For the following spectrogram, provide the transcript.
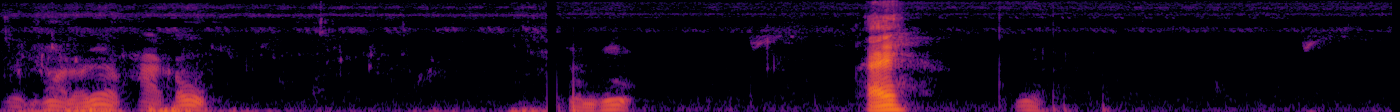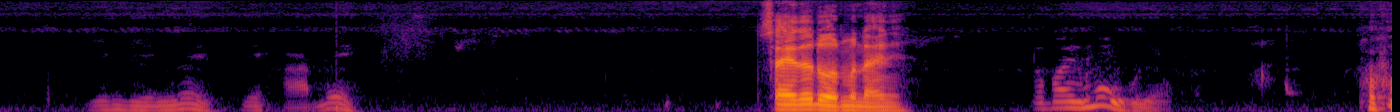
เดินหัวเราเนี่ยพาเขาเต็มที่ไอ้ยิงยิงเลยยิงขาดเลยใส่ตะโดนบันไดนี่ตะไบโม่งกูแล้วโอ้โห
